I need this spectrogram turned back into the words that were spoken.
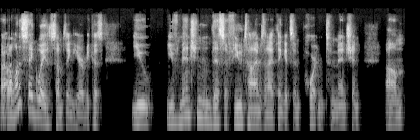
I, I want to segue something here because you you've mentioned this a few times, and I think it's important to mention, um,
